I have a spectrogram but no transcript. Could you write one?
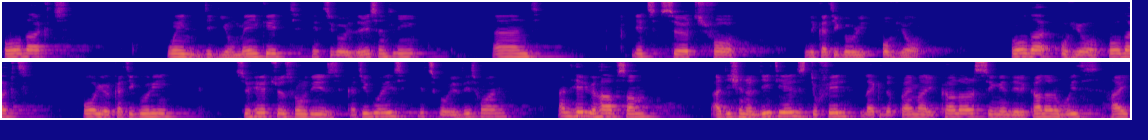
product. When did you make it? Let's go with recently. And let's search for the category of your product of your product or your category. So here choose from these categories. Let's go with this one. And here you have some additional details to fill like the primary color secondary color width height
